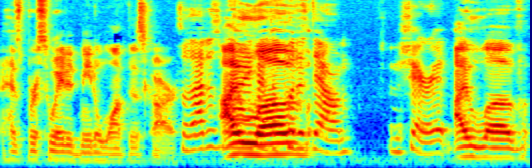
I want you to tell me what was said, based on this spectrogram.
has persuaded me to want this car. So that is I why I, had love- to put it down and share it. I love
